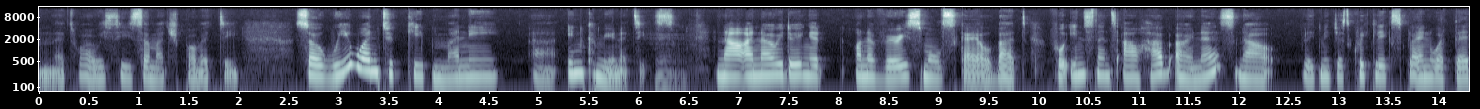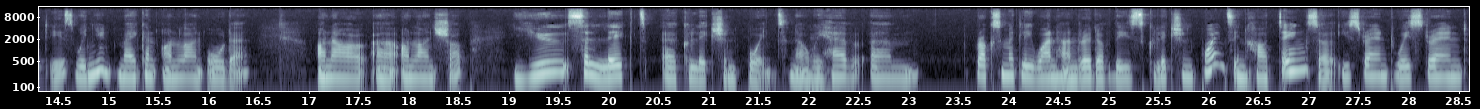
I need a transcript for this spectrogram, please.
and that's why we see so much poverty. So we want to keep money uh, in communities. Now, I know we're doing it on a very small scale, but for instance, our hub owners, now let me just quickly explain what that is. When you make an online order on our uh, online shop, you select a collection point. Now, we have um, approximately 100 of these collection points in Gauteng, so East Rand, West Rand,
